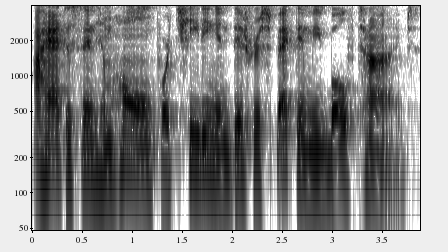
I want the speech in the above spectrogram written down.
I had to send him home for cheating and disrespecting me both times.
